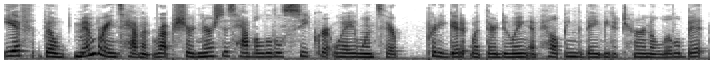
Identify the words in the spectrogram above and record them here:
If the membranes haven't ruptured, nurses have a little secret way once they're pretty good at what they're doing of helping the baby to turn a little bit.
